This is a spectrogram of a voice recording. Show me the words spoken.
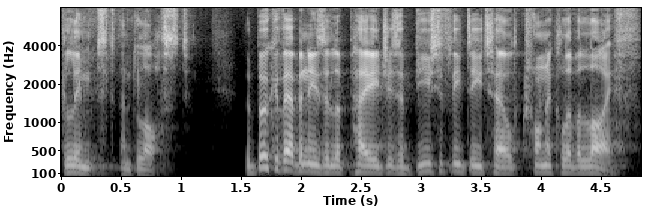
glimpsed and lost. The book of Ebenezer Le Page is a beautifully detailed chronicle of a life,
